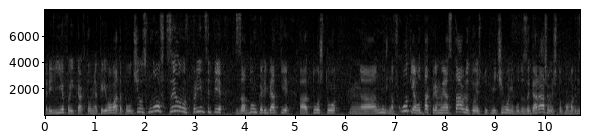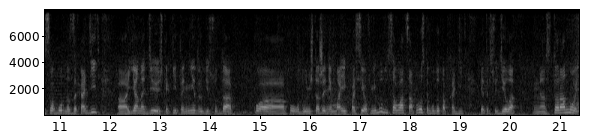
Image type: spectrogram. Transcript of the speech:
рельефа и как-то у меня кривовато получилось. Но в целом, в принципе, задумка, ребятки, а, то, что а, нужно. Вход я вот так прямо и оставлю, то есть тут ничего не буду загораживать, чтобы мы могли свободно заходить. Я надеюсь, какие-то недруги сюда по поводу уничтожения моих посевов не будут соваться, а просто будут обходить это все дело стороной.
